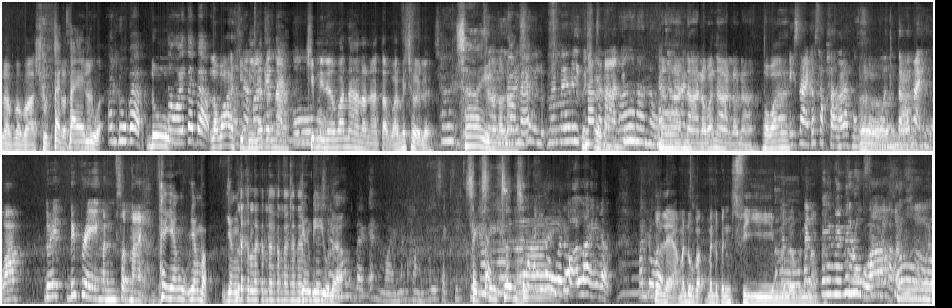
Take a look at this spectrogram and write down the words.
แล้วแบบว่าชุดแตกแตนอยู่อะมันดูแบบดูน้อยแต่แบบเราว่าคลิปนี้น่าจะนานคลิปนี้น่าว่านานแล้วนะ แต่ว่าไม่เชยเลย ใช่นานแล้วนะไม่ใช่ไม่ไม่ไม่ไม่น่าใช่จะนานอยู่นานเนอะน่าจะนานนานนานแล้วว่านานแล้วนะ เพราะว่า X9 ก็สักพักแล้วแหละทุกเอคอนแต่ว่านานหมายถึงว่า ด้วยด้วยเพลงมันสดใหม่ เพลงยังยังแบบยังยังดีอยู่เลยอะ แบ็กแอนด์ไวท์มันทำให้เซ็กซี่ขึ้นเซ็กซี่ขึ้นใช่ ไม่รู้เป็นเพราะอะไรแบบ มันดูนี่แบบแหละมันดูแบบมันดูเป็นฟิล์มมันดูเป็นแบบ เป็นยังไงไม่รู้ว่าเขิน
